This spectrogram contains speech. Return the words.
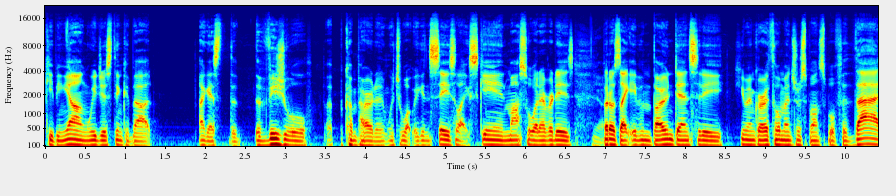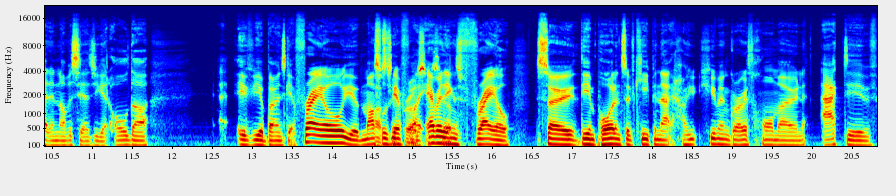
keeping young. We just think about, I guess, the, the visual uh, component, which is what we can see. So, like skin, muscle, whatever it is. But it was like even bone density, human growth hormones responsible for that. And obviously, as you get older, if your bones get frail, your muscles get frail, like everything's frail. So the importance of keeping that hu- human growth hormone active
